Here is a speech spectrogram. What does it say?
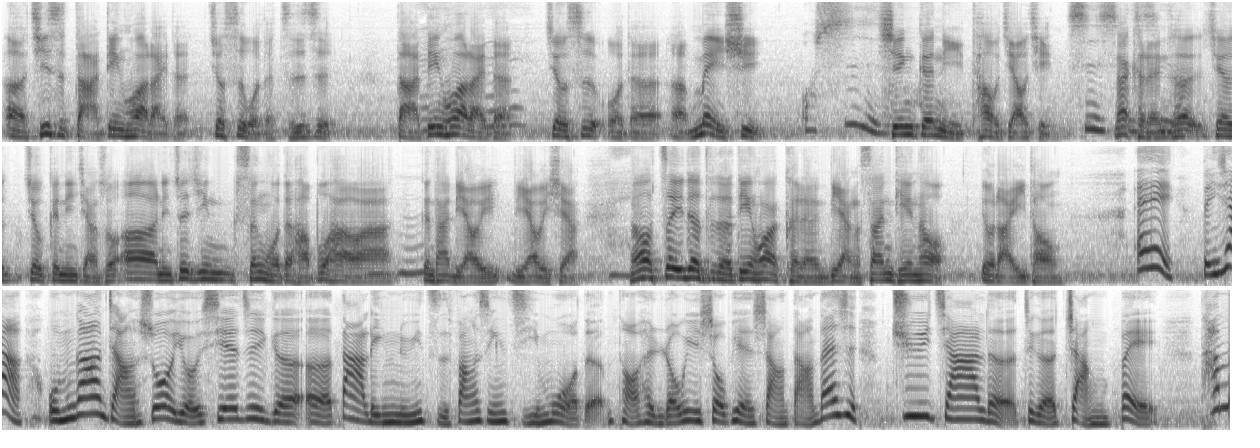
呃，其实打电话来的就是我的侄子，打电话来的就是我的呃妹婿。哦，是先跟你套交情，是是，那可能他就就跟你讲说啊，你最近生活的好不好啊？跟他聊一聊一下，然后这一个的电话可能两三天后又来一通。哎，等一下，我们刚刚讲说有些这个呃大龄女子芳心寂寞的，好，很容易受骗上当。但是居家的这个长辈，他们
